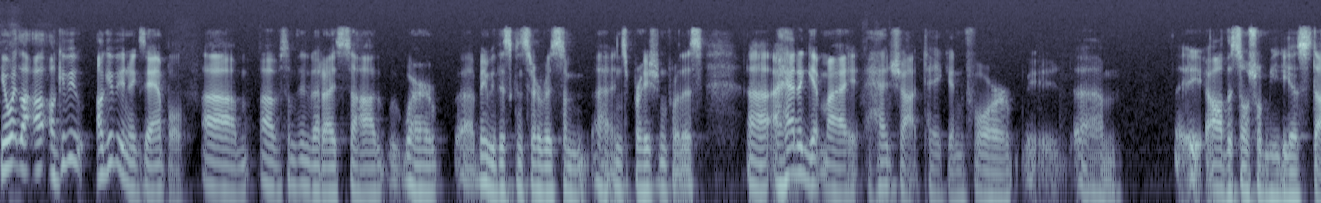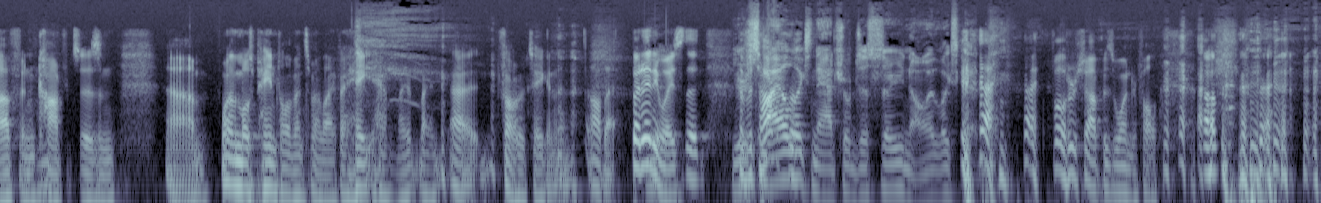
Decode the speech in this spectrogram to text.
You know what? I'll, I'll give you I'll give you an example um, of something that I saw where uh, maybe this can serve as some uh, inspiration for this. Uh, I had to get my headshot taken for. Um, all the social media stuff and mm-hmm. conferences and um, one of the most painful events of my life. I hate having my, my uh, photo taken and all that. But anyways, the your the smile looks natural. Just so you know, it looks good. Photoshop is wonderful. Um,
